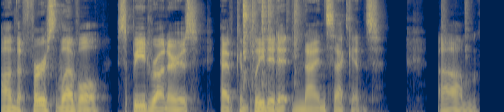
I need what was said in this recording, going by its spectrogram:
on the first level, speedrunners have completed it in nine seconds. Um,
